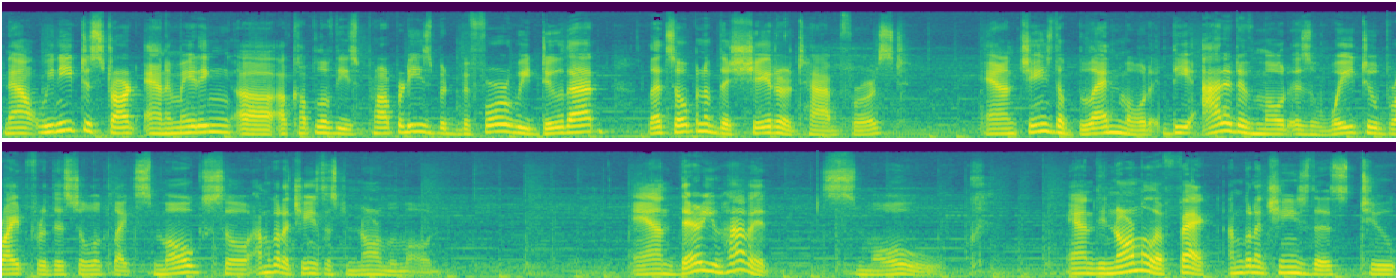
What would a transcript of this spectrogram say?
now we need to start animating uh, a couple of these properties but before we do that let's open up the shader tab first and change the blend mode. The additive mode is way too bright for this to look like smoke so I'm gonna change this to normal mode. And there you have it smoke. And the normal effect I'm gonna change this to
